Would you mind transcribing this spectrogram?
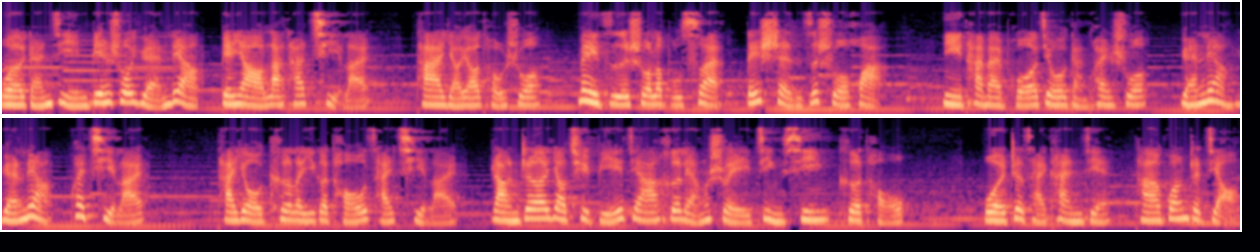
我赶紧边说原谅，边要拉他起来。他摇摇头说：“妹子说了不算。”得婶子说话，你太外婆就赶快说原谅原谅，快起来。他又磕了一个头才起来，嚷着要去别家喝凉水静心磕头。我这才看见他光着脚，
